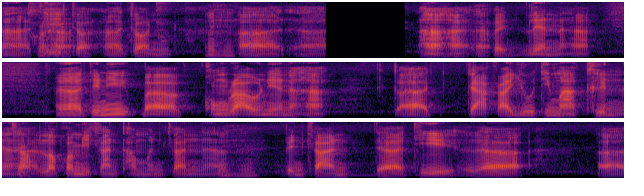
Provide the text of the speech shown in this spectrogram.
นะฮะที่อ่าฮะจอเอ่อจอห์นเอ่อเอ่ออ่าฮะเป็นเล่นนะฮะเอ่อทีนี้เอ่อของเราเนี่ยนะฮะเอ่อจากอายุที่มากขึ้นนะครัฮะบเราก็มีการทำเหมือนกันนะเป็นการเอ่อที่เอ่อเอ่อ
